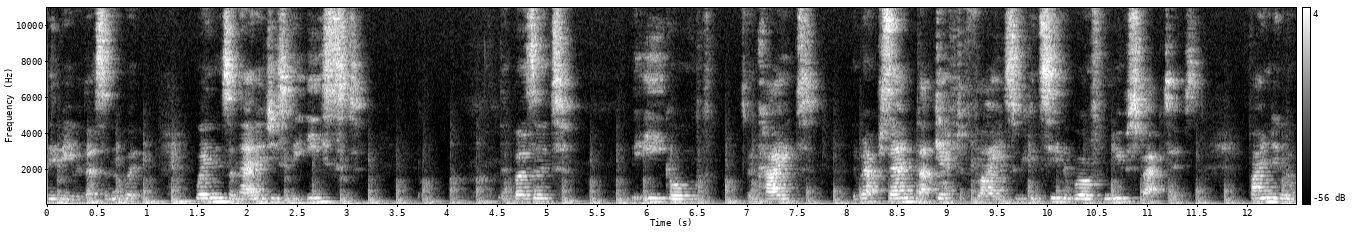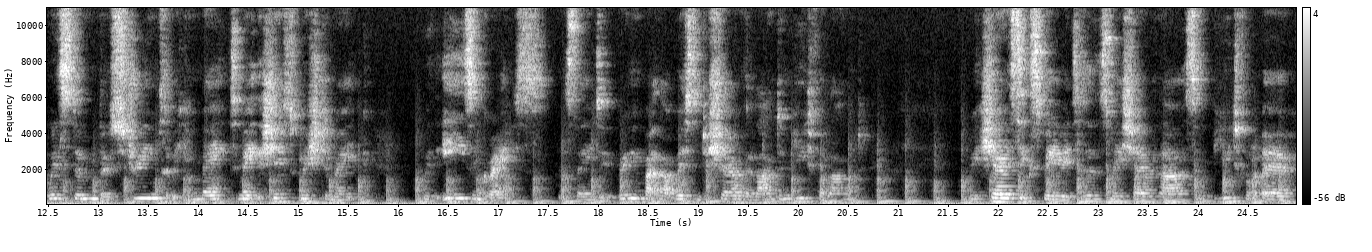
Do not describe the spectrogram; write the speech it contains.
they be with us. And the winds and the energies of the east, the buzzard, the eagle, the kite, they represent that gift of flight so we can see the world from new perspectives, finding the wisdom, those streams that we can make to make the shifts we wish to make with ease and grace as they do, bringing back that wisdom to share with the land and beautiful land. We share this experience as others may share with ours, and beautiful earth,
